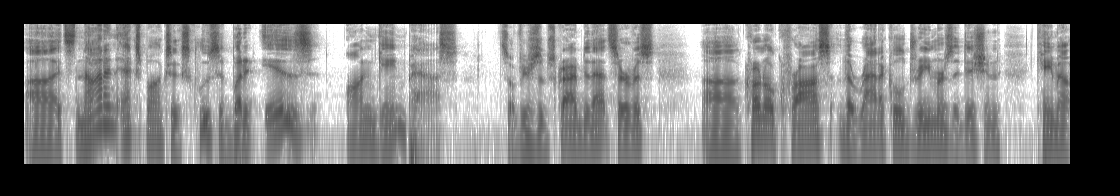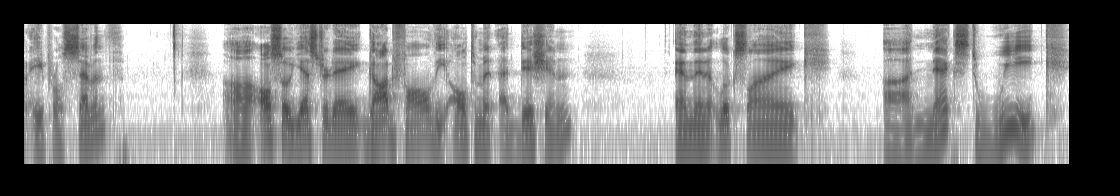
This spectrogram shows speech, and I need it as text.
Uh, it's not an Xbox exclusive, but it is on Game Pass. So if you're subscribed to that service, uh, Chrono Cross The Radical Dreamers Edition came out April 7th. Uh, also, yesterday, Godfall The Ultimate Edition. And then it looks like uh, next week,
